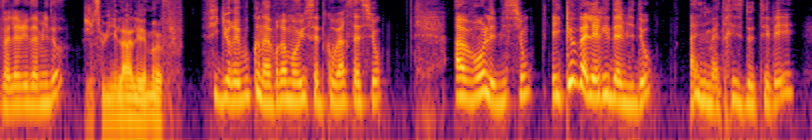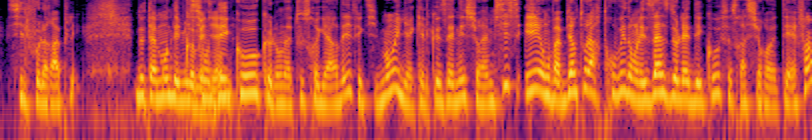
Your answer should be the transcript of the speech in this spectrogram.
Valérie Damido? Je suis là les meufs. Figurez-vous qu'on a vraiment eu cette conversation avant l'émission et que Valérie Damido, animatrice de télé, s'il faut le rappeler, notamment d'émissions déco que l'on a tous regardées, effectivement, il y a quelques années sur M6, et on va bientôt la retrouver dans les As de la déco, ce sera sur euh, TF1.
